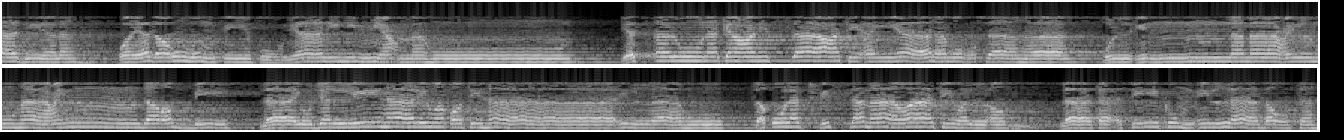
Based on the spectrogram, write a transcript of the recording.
هَادِيَ لَهُ وَيَذَرُهُمْ فِي طُغْيَانِهِمْ يَعْمَهُونَ. يَسْأَلُونَكَ عَنِ السَّاعَةِ أَيَّانَ مُرْسَاهَا؟ قُلْ إِنَّمَا عِلْمُهَا عِندَ رَبِّي لَا يُجَلِّيهَا لِوَقْتِهَا ثَقُلَتْ فِي السَّمَاوَاتِ وَالْأَرْضِ. لَا تَأْتِيكُمْ إِلَّا بَغْتَةً.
